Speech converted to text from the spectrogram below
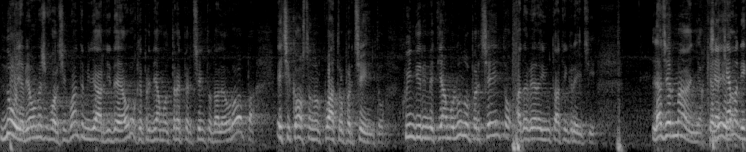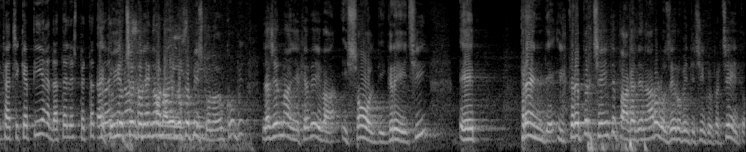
noi abbiamo messo fuori 50 miliardi d'euro che prendiamo il 3% dall'Europa e ci costano il 4%, quindi rimettiamo l'1% ad aver aiutato i greci. La Germania che Cerchiamo aveva... di farci capire da telespettatori ecco, io cerco di... no, no, lo capiscono, la Germania che aveva i soldi greci e prende il 3% e paga denaro lo 0,25%.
